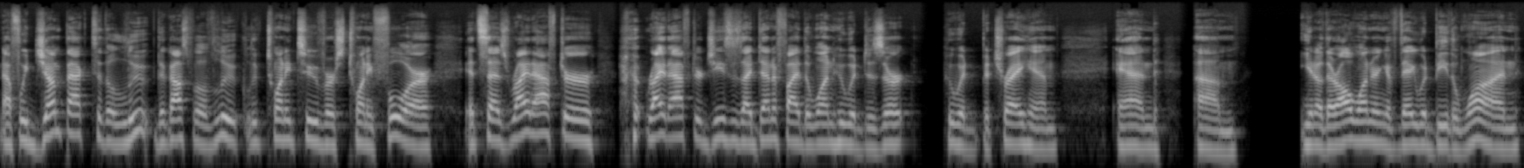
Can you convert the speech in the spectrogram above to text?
Now, if we jump back to the Luke, the Gospel of Luke, Luke 22, verse 24, it says right after, right after Jesus identified the one who would desert, who would betray him, and um, you know, they're all wondering if they would be the one.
